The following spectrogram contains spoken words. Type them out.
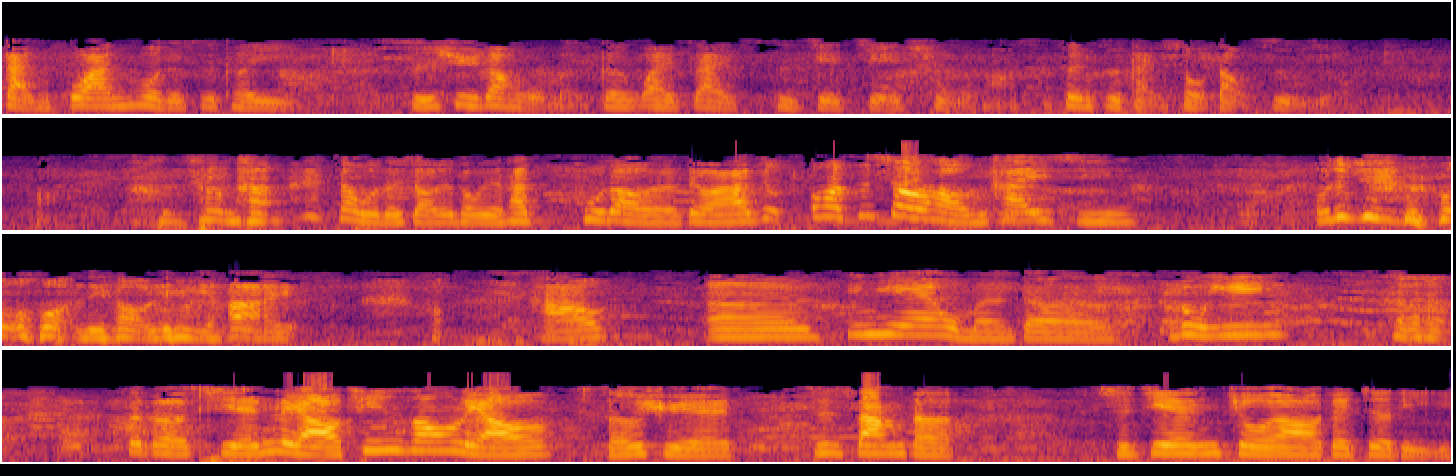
感官，或者是可以持续让我们跟外在世界接触哈，甚至感受到自由？像他，像我的小学同学，他吐到了，对吧？他就哇，这笑得好开心，我就觉得哇，你好厉害。好，好，呃，今天我们的录音，这个闲聊、轻松聊哲学、智商的时间就要在这里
